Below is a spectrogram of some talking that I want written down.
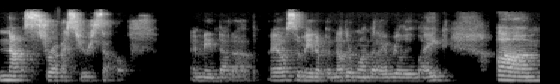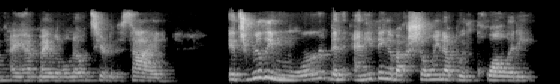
not stress yourself. I made that up. I also made up another one that I really like. Um, I have my little notes here to the side. It's really more than anything about showing up with quality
